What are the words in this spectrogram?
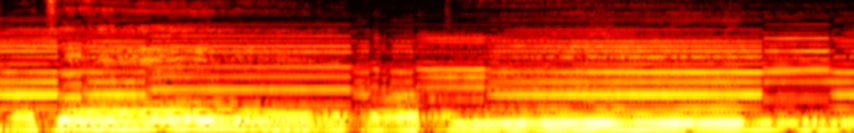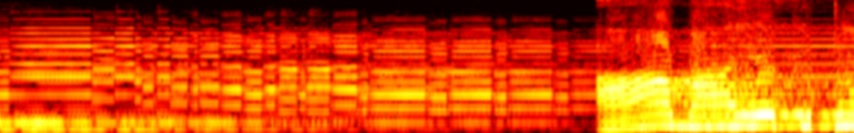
ব্রজের গোপী আমায় একটু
